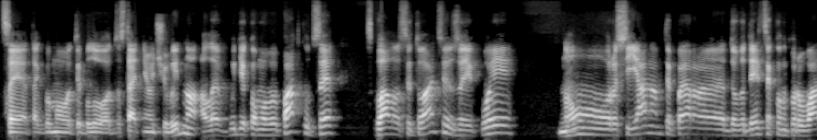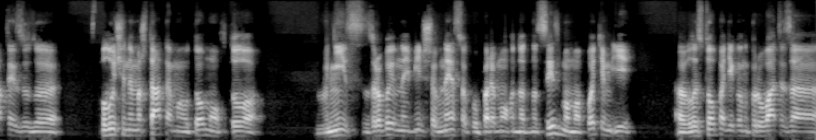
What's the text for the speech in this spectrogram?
Це так би мовити було достатньо очевидно, але в будь-якому випадку це склало ситуацію, за якої ну росіянам тепер е, доведеться конкурувати з Сполученими Штатами у тому, хто вніс, зробив найбільший внесок у перемогу над нацизмом, а потім і е, в листопаді конкурувати за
